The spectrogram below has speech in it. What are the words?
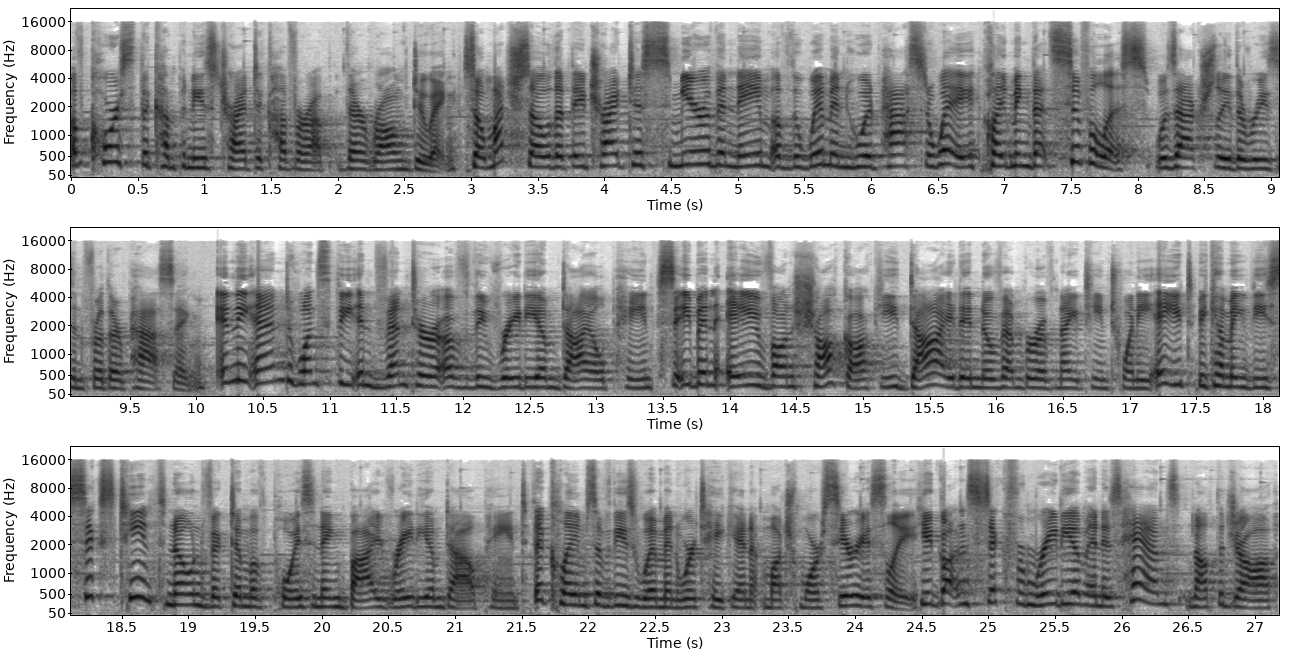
of course the companies tried to cover up their wrongdoing. So much so that they tried to smear the name of the women who had passed away, claiming that syphilis was actually the reason for their passing. In the end, once the inventor of the radium dial paint, Sabin A. von Sochocky, died in November of 1928, becoming the 16th known victim of poisoning by radium dial paint, the claims of these women were taken much more seriously. He had gotten sick from radium in his hands, not the jaw,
